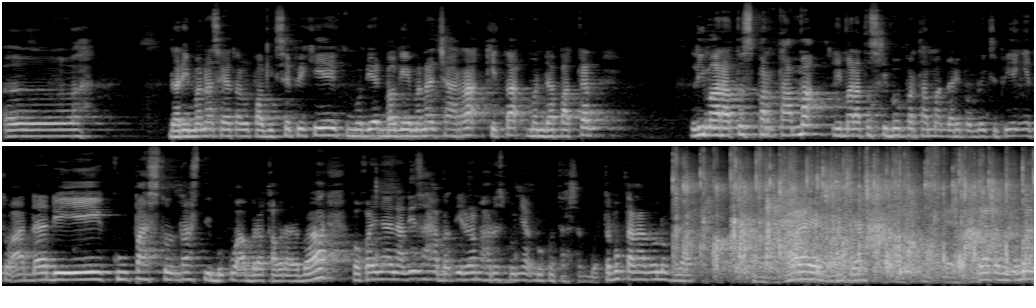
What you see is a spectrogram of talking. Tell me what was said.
eh, dari mana saya tahu public speaking, kemudian bagaimana cara kita mendapatkan 500 pertama, 500 ribu pertama dari public speaking itu ada di kupas tuntas di buku Abrakadabra. Pokoknya nanti sahabat Ilham harus punya buku tersebut. Tepuk tangan dulu buat Hai, ya. Oke, ya teman-teman.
